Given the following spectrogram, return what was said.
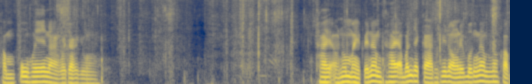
ทำปูพญานาคประจักอยู่ทายเอาน้ำใหม่ไปน้ำทายเอาบรรยากาศพี่น้องได้เบิ่งน้ำนะครับ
